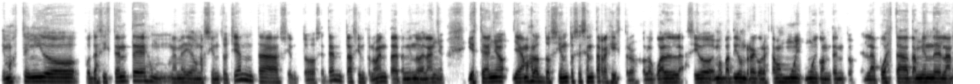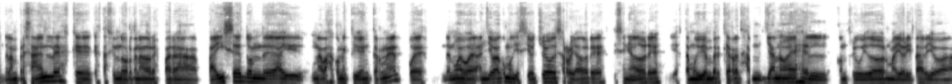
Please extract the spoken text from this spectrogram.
hemos tenido pues, de asistentes una media de unos 180, 170, 190, dependiendo del año. Y este año llegamos a los 260 registros, con lo cual ha sido, hemos batido un récord, estamos muy, muy contentos. La apuesta también de la, de la empresa Endless, que, que está haciendo ordenadores para países donde hay una baja conectividad a Internet, pues de nuevo, han llevado como 18 desarrolladores, diseñadores, y está muy bien ver que Red Hat ya no es el contribuidor mayoritario a,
